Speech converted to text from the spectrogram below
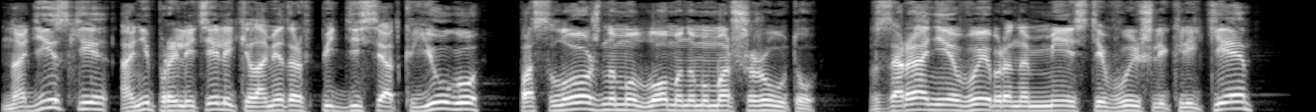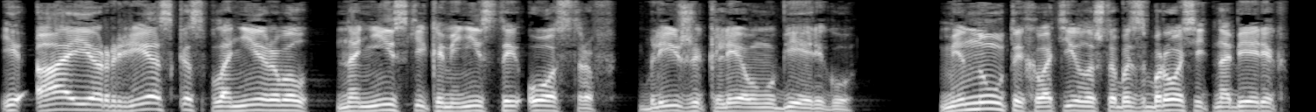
На диске они пролетели километров пятьдесят к югу по сложному ломаному маршруту, в заранее выбранном месте вышли к реке и Айер резко спланировал на низкий каменистый остров, ближе к левому берегу. Минуты хватило, чтобы сбросить на берег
